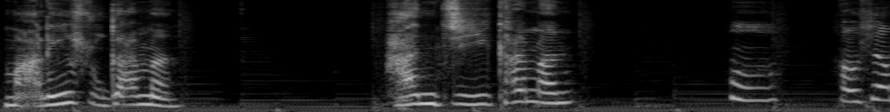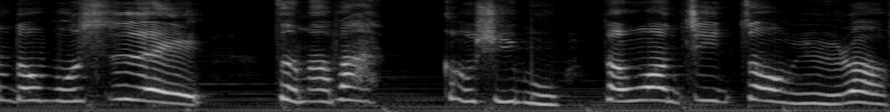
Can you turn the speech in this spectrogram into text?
马铃薯开门，韩吉开门。嗯，好像都不是哎，怎么办？高西姆他忘记咒语了，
